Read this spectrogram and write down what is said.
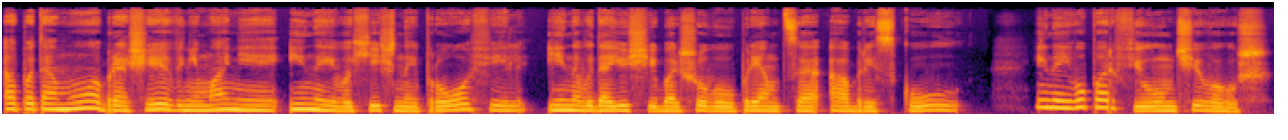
А потому обращаю внимание и на его хищный профиль, и на выдающий большого упрямца абрис скул, и на его парфюм, чего уж.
